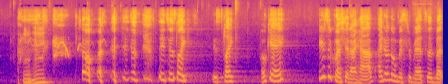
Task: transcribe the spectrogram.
so it's just, it's just like, it's like, okay, here's a question I have. I don't know, Mr. Metzen, but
